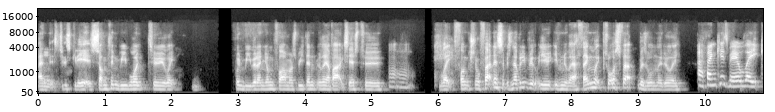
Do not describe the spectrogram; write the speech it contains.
and it's just great. It's something we want to like. When we were in young farmers, we didn't really have access to Mm-mm. like functional fitness. It was never even even really a thing. Like CrossFit was only really I think as well, like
